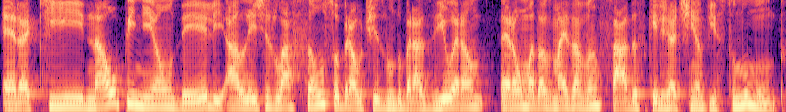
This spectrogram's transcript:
era que, na opinião dele, a legislação sobre autismo do Brasil era, era uma das mais avançadas que ele já tinha visto no mundo.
